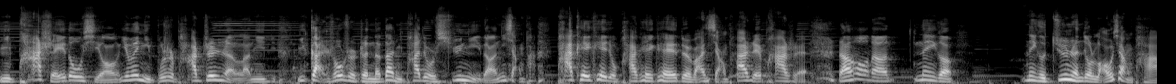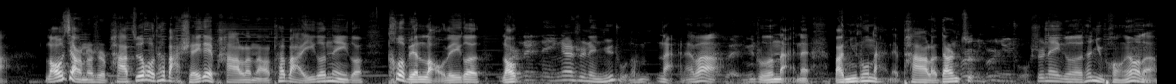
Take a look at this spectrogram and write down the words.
你趴谁都行，因为你不是趴真人了，你你感受是真的，但你趴就是虚拟的，你想趴趴 K K 就趴 K K，对吧？你想趴谁趴谁。然后呢，那个那个军人就老想趴，老想着是趴，最后他把谁给趴了呢？他把一个那个特别老的一个老，那那应该是那女主的奶奶吧？对，女主的奶奶把女主奶奶趴了，但是最不是女主，是那个他女朋友的。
